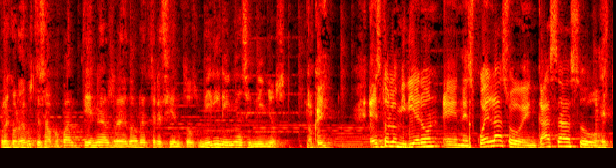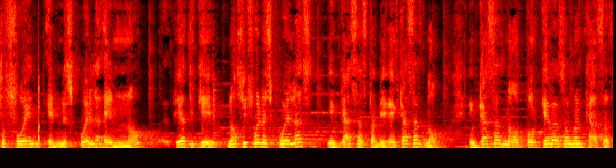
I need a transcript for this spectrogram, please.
Recordemos que Zapopan tiene alrededor de 300 mil niñas y niños. Ok. ¿Esto lo midieron en escuelas o en casas o...? Esto fue en, en escuela, en no, fíjate que no, sí fue en escuelas y en casas también. En casas no, en casas no. ¿Por qué razón no en casas?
